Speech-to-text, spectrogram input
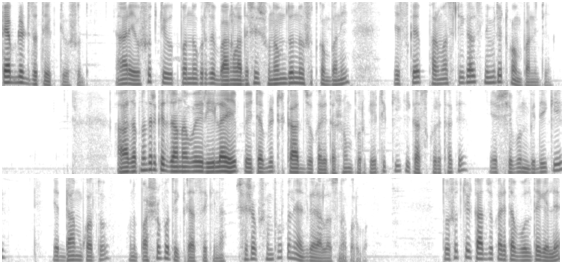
ট্যাবলেট জাতীয় একটি ওষুধ। আর এই ওষুধটি উৎপন্ন করেছে বাংলাদেশের সুনামধন্য ওষুধ কোম্পানি এসকেপ ফার্মাসিউটিক্যালস লিমিটেড কোম্পানিটি। আজ আপনাদেরকে জানাব এই রিলাইফ, এই ট্যাবলেটের কার্যকারিতা সম্পর্কে। এটি কী কী কাজ করে থাকে? এর সেবন বিধি কী? এর দাম কত? কোনো পার্শ্ব প্রতিক্রিয়া আছে কিনা? সেসব সম্পর্কে নিয়ে আজকের আলোচনা করব। তো ওষুধটির কার্যকারিতা বলতে গেলে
